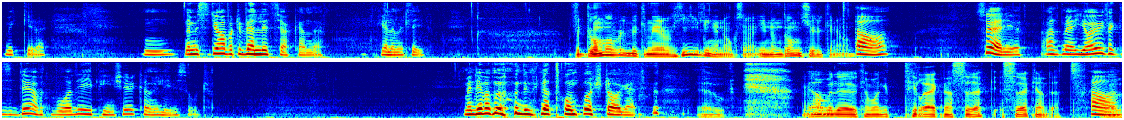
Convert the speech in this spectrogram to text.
mycket där. Mm. Nej, men så jag har varit väldigt sökande hela mitt liv. För de har väl mycket mer av healingen också, inom de kyrkorna? Ja, så är det ju. Att, men jag är ju faktiskt dövt både i Pingstkyrkan och i Livets Ord. Men det var under mina tonårsdagar. Jo. Ja, men det kan man tillräkna sök, sökandet. Ja,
